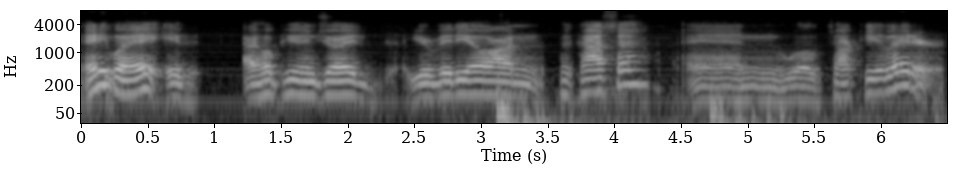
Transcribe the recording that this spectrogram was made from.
Anyway, if I hope you enjoyed your video on Picasa, and we'll talk to you later.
